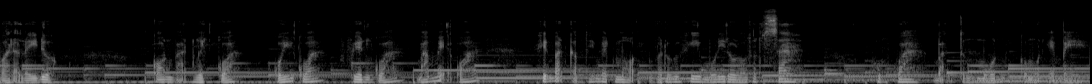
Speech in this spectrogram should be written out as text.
Và đã lấy được. Con bạn nghịch quá quấy quá, phiền quá, bám mẹ quá Khiến bạn cảm thấy mệt mỏi và đôi khi muốn đi đâu đó thật xa. Hôm qua bạn từng muốn có một em bé.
